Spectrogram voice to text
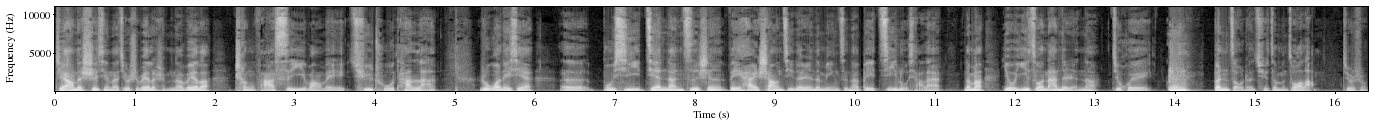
这样的事情呢，就是为了什么呢？为了惩罚肆意妄为，去除贪婪。如果那些呃不惜艰难自身、危害上级的人的名字呢被记录下来，那么有意作难的人呢就会 奔走着去这么做了。就是说，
